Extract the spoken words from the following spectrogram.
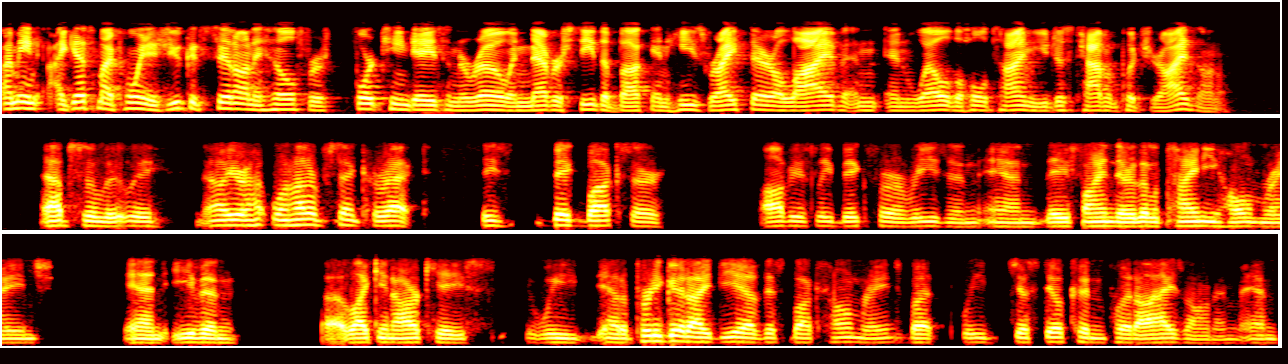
I mean, I guess my point is you could sit on a hill for 14 days in a row and never see the buck and he's right there alive and and well the whole time you just haven't put your eyes on him. Absolutely. No, you're 100% correct. These big bucks are obviously big for a reason, and they find their little tiny home range. And even uh, like in our case, we had a pretty good idea of this buck's home range, but we just still couldn't put eyes on him. And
